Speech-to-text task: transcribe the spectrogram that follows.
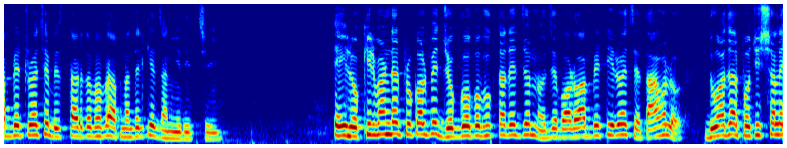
আপডেট রয়েছে বিস্তারিতভাবে আপনাদেরকে জানিয়ে দিচ্ছি। এই লক্ষ্মীর ভাণ্ডার প্রকল্পের যোগ্য উপভোক্তাদের জন্য যে বড় আপডেটটি রয়েছে তা হলো দু হাজার পঁচিশ সালে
